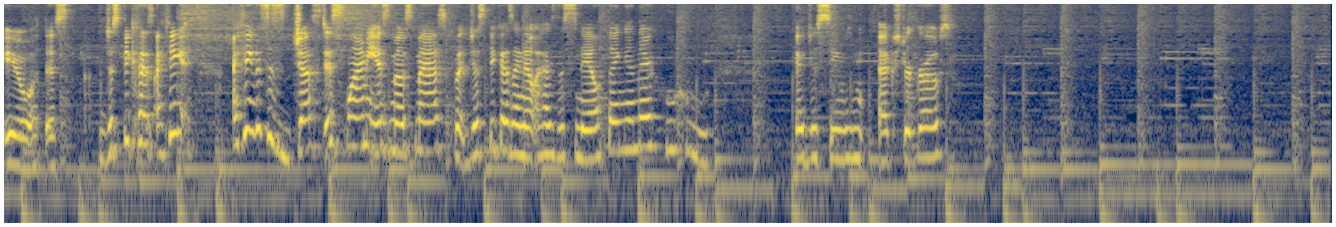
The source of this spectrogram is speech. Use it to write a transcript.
Ew, this, just because, I think, I think this is just as slimy as most masks, but just because I know it has the snail thing in there, it just seems extra gross.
